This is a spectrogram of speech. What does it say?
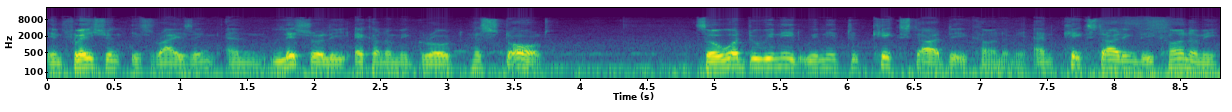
inflation is rising and literally economic growth has stalled. So what do we need? We need to kickstart the economy. And kickstarting the economy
